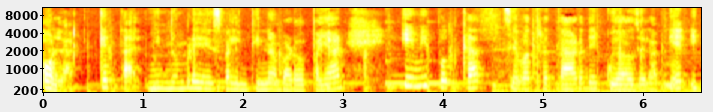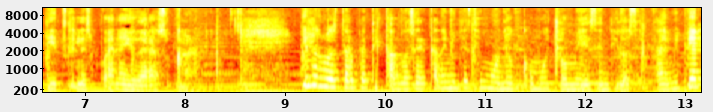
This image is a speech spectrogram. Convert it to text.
Hola, ¿qué tal? Mi nombre es Valentina Barba Payán y mi podcast se va a tratar de cuidados de la piel y tips que les puedan ayudar a su cara. Y les voy a estar platicando acerca de mi testimonio, cómo yo me he sentido acerca de mi piel.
